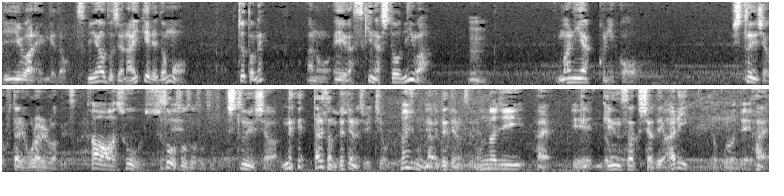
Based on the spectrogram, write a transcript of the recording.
言われへんけど。スピンアウトじゃないけれどもちょっとねあの映画好きな人にはうん。マニアックにこう出演者が2人おられるわけですから。ああそうっすよね。そうそうそうそう出演者ね谷さんも出てるんですよ一応。何しも出てるんですよね。同じはい、えーと原作者であり、ところで。はい。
